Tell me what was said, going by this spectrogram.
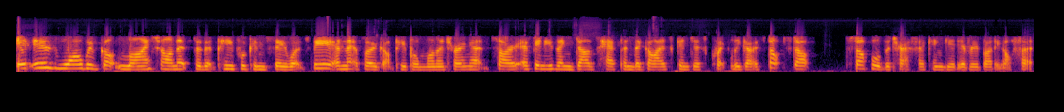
It is while we've got light on it so that people can see what's there, and that's why we've got people monitoring it. So if anything does happen, the guys can just quickly go stop, stop, stop all the traffic and get everybody off it.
